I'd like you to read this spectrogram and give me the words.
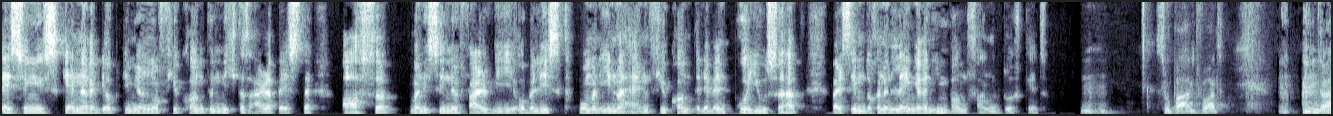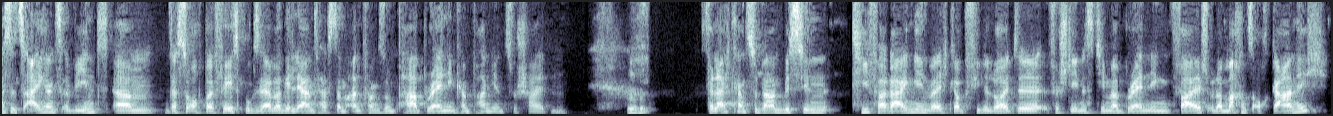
deswegen ist generell die Optimierung auf View Content nicht das allerbeste, außer man ist in einem Fall wie Obelisk, wo man eh nur ein View Content Event pro User hat, weil es eben durch einen längeren Inbound-Funnel durchgeht. Mhm. Super Antwort. Du hast jetzt eingangs erwähnt, ähm, dass du auch bei Facebook selber gelernt hast, am Anfang so ein paar Branding-Kampagnen zu schalten. Mhm. Vielleicht kannst du da ein bisschen tiefer reingehen, weil ich glaube, viele Leute verstehen das Thema Branding falsch oder machen es auch gar nicht.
